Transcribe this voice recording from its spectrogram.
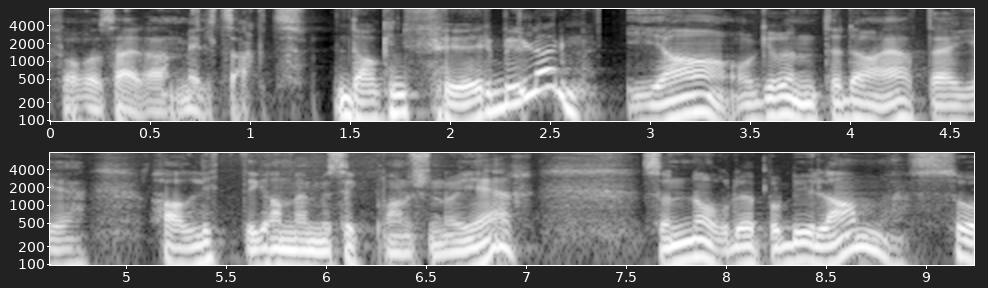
for å si det mildt sagt. Dagen før bylarm. Ja, og grunnen til det er at jeg har litt med musikkbransjen å gjøre. Så når du er på bylarm, så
